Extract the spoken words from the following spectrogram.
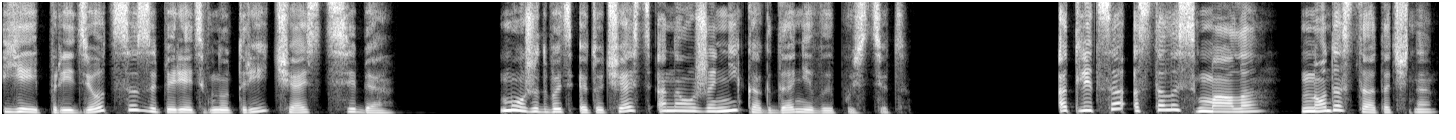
Ей придется запереть внутри часть себя. Может быть, эту часть она уже никогда не выпустит. От лица осталось мало, но достаточно.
